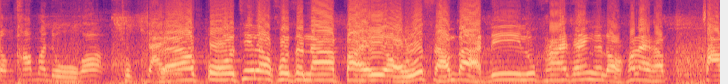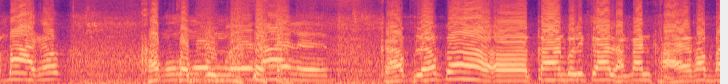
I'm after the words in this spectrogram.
ลองเข้ามาดูก็ถูกใจแล้วโปรที่เราโฆษณาไปออกรถ 3 บาทนี่ลูกค้าใช้เงินออกเท่าไหร่ครับสามบาทครับ ครับขอบคุณงงๆเลยได้เลยครับแล้วก็เอ่อการบริการหลังการขายครับใบ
